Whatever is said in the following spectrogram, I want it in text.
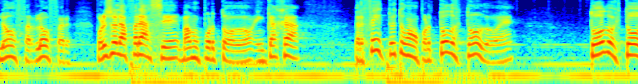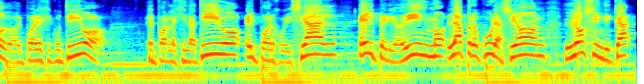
Lofer, lofer. Por eso la frase, vamos por todo, encaja perfecto. Esto vamos por todo es todo, ¿eh? Todo es todo. El poder ejecutivo, el poder legislativo, el poder judicial, el periodismo, la procuración, los sindicatos,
